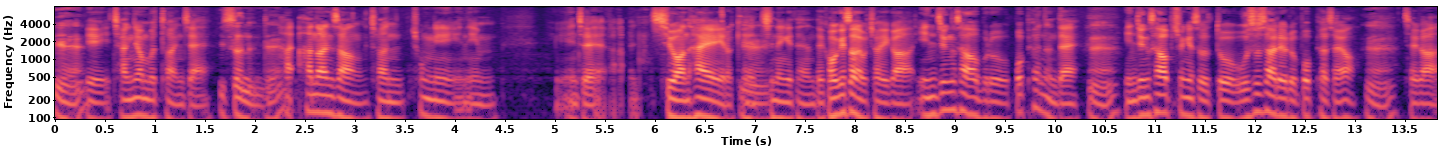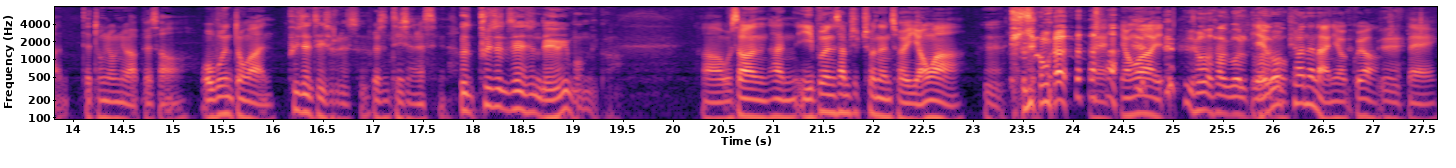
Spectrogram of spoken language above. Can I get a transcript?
예. 이 작년부터 이제 있었는데. 하- 한완상 전 총리님 이제 지원하에 이렇게 예. 진행이 되는데 거기서 저희가 인증 사업으로 뽑혔는데 예. 인증 사업 중에서 또 우수 사례로 뽑혀서요. 예. 제가 대통령님 앞에서 5분 동안 프레젠테이션을 했어요. 프레젠테이션을 했습니다. 그 프레젠테이션 내용이 뭡니까? 어, 우선 한 2분 30초는 저희 영화 예. 영화, 네, 영화 영화 광고를. 예고편은 아니었고요. 네. 네.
